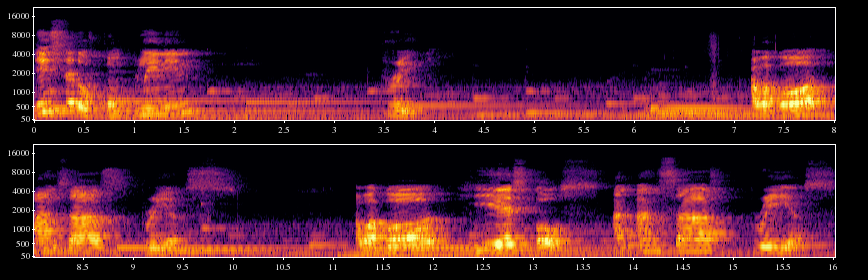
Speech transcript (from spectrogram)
instead of complaining, pray. Our God answers prayers. Our God hears us and answers prayers.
